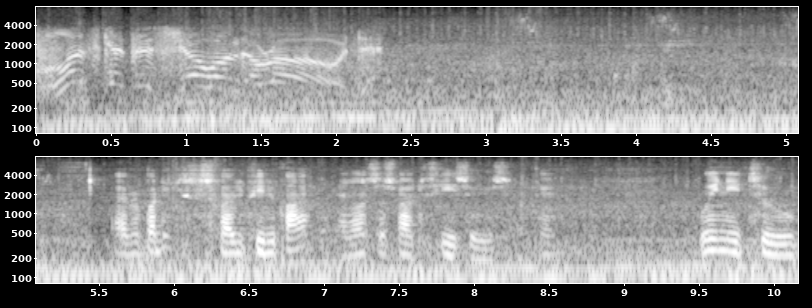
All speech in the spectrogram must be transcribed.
Let's get this show on the road. Everybody, subscribe to PewDiePie and unsubscribe to T-Series, okay? We need to...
